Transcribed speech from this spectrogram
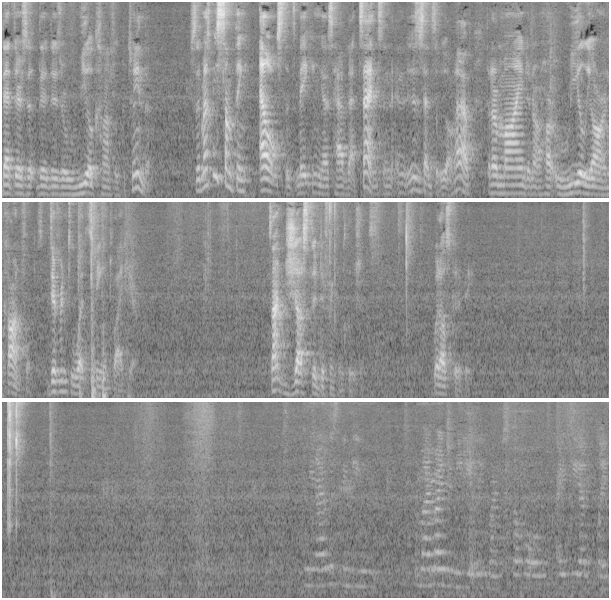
that there's a there, there's a real conflict between them. So there must be something else that's making us have that sense, and, and it is a sense that we all have that our mind and our heart really are in conflict, different to what's being implied here. It's not just their different conclusions. What else could it be? I mean, I was thinking, my mind immediately went to the whole idea of like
